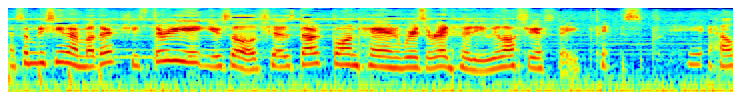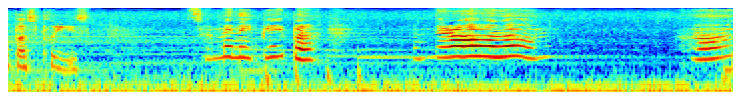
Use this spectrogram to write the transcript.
Has somebody seen our mother? She's 38 years old. She has dark blonde hair and wears a red hoodie. We lost her yesterday. Please, pl- help us, please. So many people, and they're all alone. Huh?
